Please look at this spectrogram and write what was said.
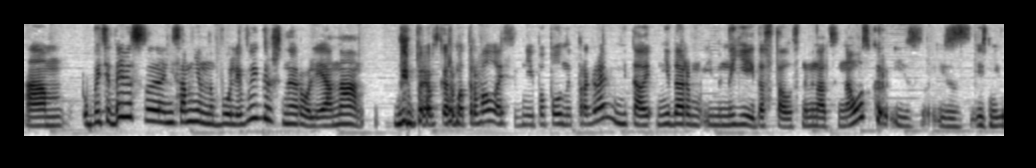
У Бетти Дэвиса, несомненно, более выигрышная роль, и она, прям скажем, оторвалась в ней по полной программе. Недаром именно ей досталась номинация на Оскар из, из, из них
